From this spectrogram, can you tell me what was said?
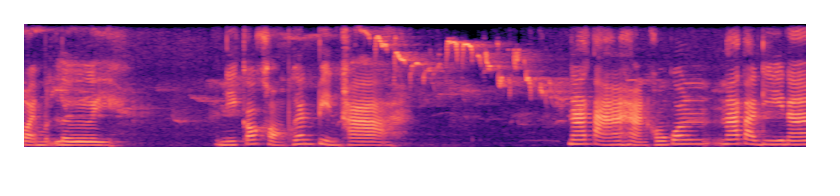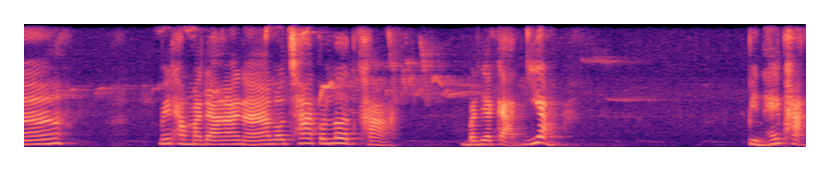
ร่อยหมดเลย อันนี้ก็ของเพื่อนปิ่นค่ะ หน้าตาอาหารเขาก็หน้าตาดีนะ ไม่ธรรมดานะ รสชาติก็เลิศค่ะ บรรยากาศเยี่ยม ปิ่นให้ผ่าน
